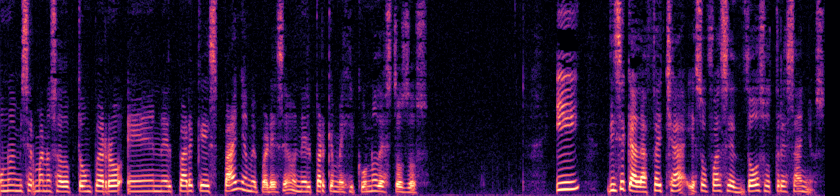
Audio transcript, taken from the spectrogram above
uno de mis hermanos adoptó un perro en el Parque España, me parece, o en el Parque México, uno de estos dos. Y dice que a la fecha, y eso fue hace dos o tres años,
